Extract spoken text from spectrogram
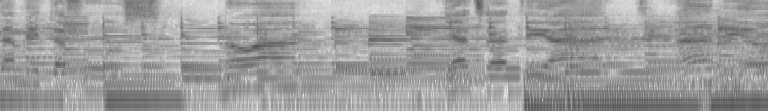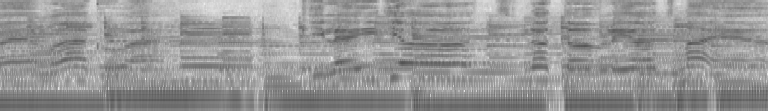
תמיד תפוס נורא. יצאתי את, אני אוהב רגוע, כי לאידיוט לא טוב להיות מהר.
